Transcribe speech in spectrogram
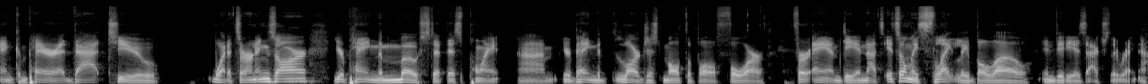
and compare that to what its earnings are, you're paying the most at this point. Um, you're paying the largest multiple for for AMD, and that's it's only slightly below Nvidia's actually right now.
